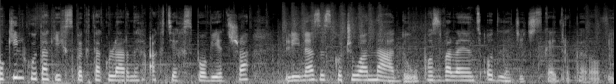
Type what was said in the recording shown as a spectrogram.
Po kilku takich spektakularnych akcjach z powietrza, Lina zeskoczyła na dół, pozwalając odlecieć skydroperowi.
